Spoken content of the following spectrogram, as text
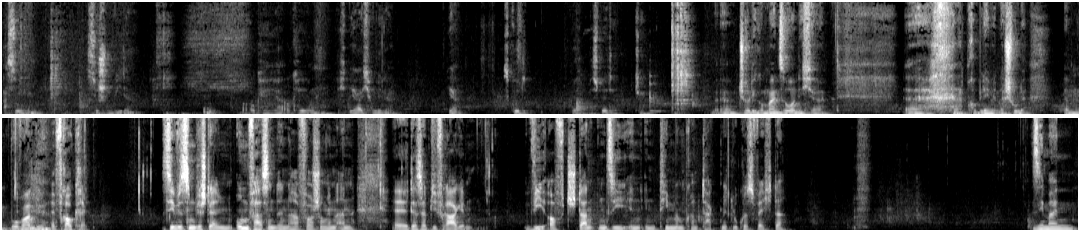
Ach so. Hast du schon wieder? Okay, ja, okay. mhm. Ich, ja, ich hole wieder. Ja, ist gut. Ja, bis später. Ciao. Äh, Entschuldigung, mein Sohn, ich. Äh, äh, Probleme in der Schule. Ähm, wo waren wir? Äh, Frau Krell, Sie wissen, wir stellen umfassende Nachforschungen an. Äh, deshalb die Frage, wie oft standen Sie in intimem Kontakt mit Lukas Wächter? Sie meinen,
